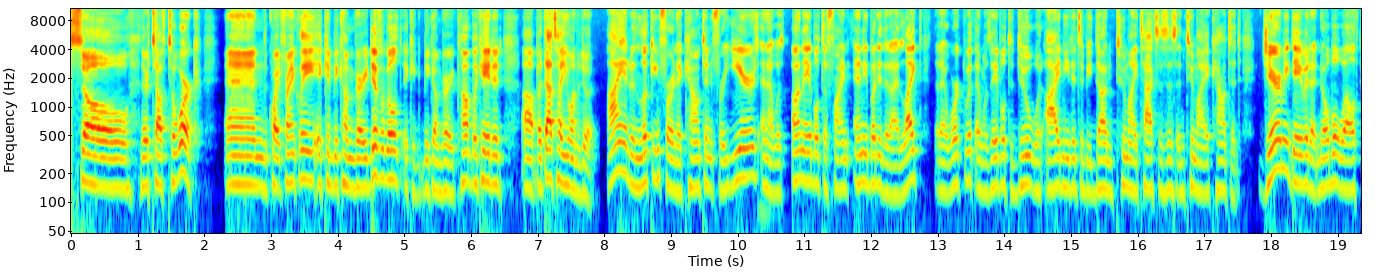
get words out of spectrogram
So they're tough to work. And quite frankly, it can become very difficult. It can become very complicated, uh, but that's how you want to do it. I had been looking for an accountant for years and I was unable to find anybody that I liked, that I worked with, and was able to do what I needed to be done to my taxes and to my accountant. Jeremy David at Noble Wealth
